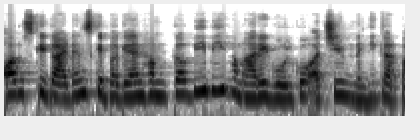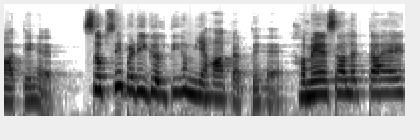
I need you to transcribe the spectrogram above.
और उसके गाइडेंस के बगैर हम कभी भी हमारे गोल को अचीव नहीं कर पाते हैं। सबसे बड़ी गलती हम यहाँ करते हैं। हमें ऐसा लगता है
